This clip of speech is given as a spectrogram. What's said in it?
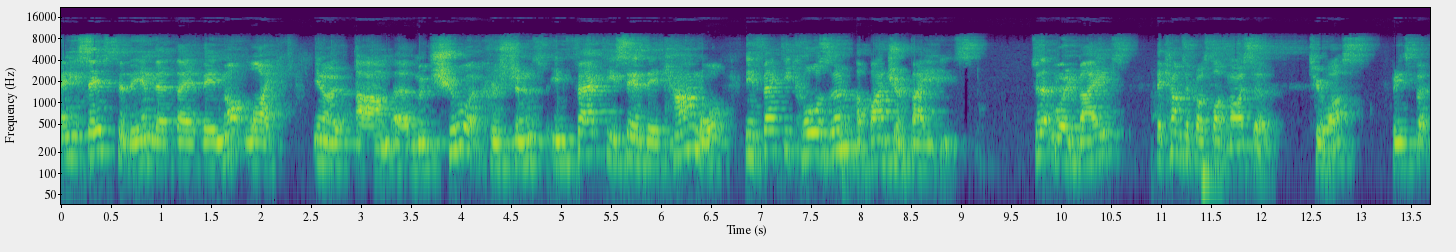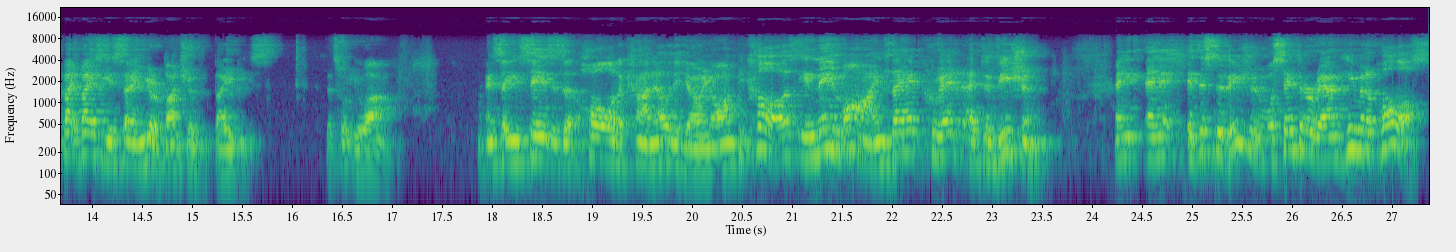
And he says to them that they, they're not like, you know, um, uh, mature Christians. In fact, he says they're carnal. In fact, he calls them a bunch of babies. So that word babes, it comes across a lot nicer to us. But he's basically saying you're a bunch of babies. That's what you are. And so he says there's a whole lot of carnality going on because in their minds they had created a division. And, and it, this division was centered around him and Apollos.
